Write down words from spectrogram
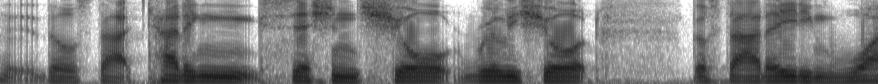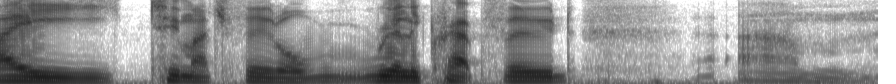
They'll start cutting sessions short, really short. They'll start eating way too much food or really crap food. Um,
